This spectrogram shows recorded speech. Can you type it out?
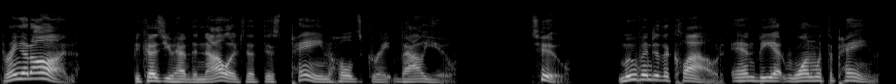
Bring it on! Because you have the knowledge that this pain holds great value. 2. Move into the cloud and be at one with the pain.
